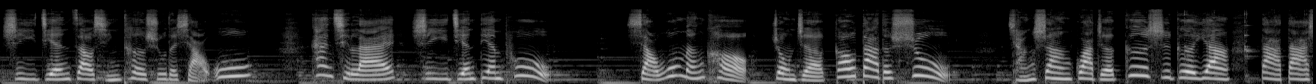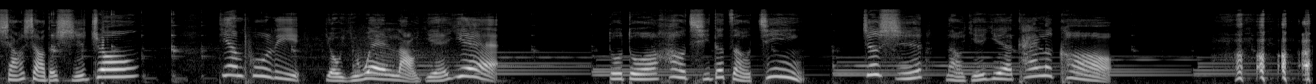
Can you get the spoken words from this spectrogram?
是一间造型特殊的小屋，看起来是一间店铺。小屋门口种着高大的树，墙上挂着各式各样、大大小小的时钟。店铺里。有一位老爷爷，多多好奇地走近。这时，老爷爷开了口：“哈哈哈哈，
